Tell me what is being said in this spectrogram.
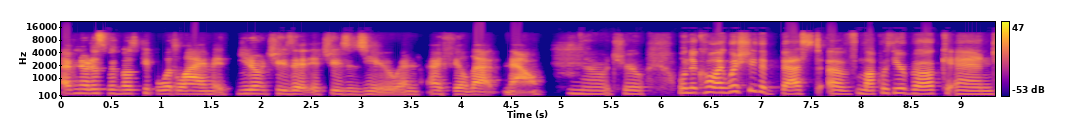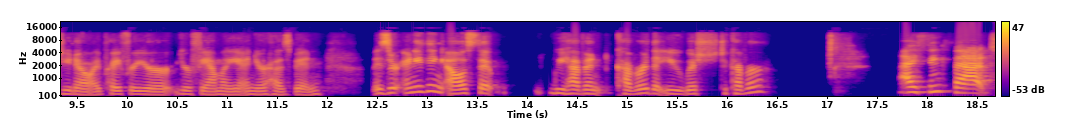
I've noticed with most people with Lyme, it, you don't choose it; it chooses you, and I feel that now. No, true. Well, Nicole, I wish you the best of luck with your book, and you know, I pray for your your family and your husband. Is there anything else that we haven't covered that you wish to cover? I think that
